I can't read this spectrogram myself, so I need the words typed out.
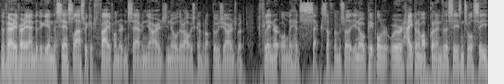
the very very end of the game. The Saints last week had 507 yards. You know they're always going to put up those yards, but Fleener only had six of them. So you know people were hyping him up going into the season. So we'll see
